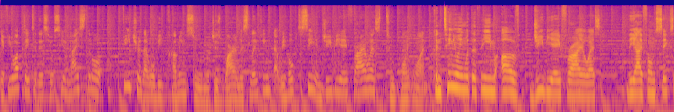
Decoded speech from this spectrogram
if you update to this, you'll see a nice little feature that will be coming soon, which is wireless linking that we hope to see in GBA for iOS 2.1. Continuing with the theme of GBA for iOS, the iPhone 6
